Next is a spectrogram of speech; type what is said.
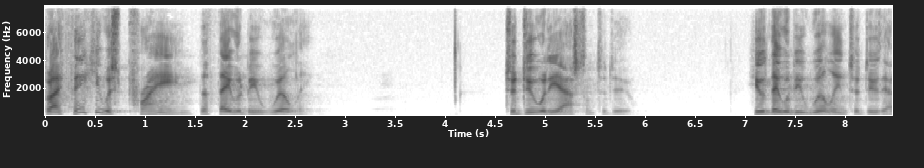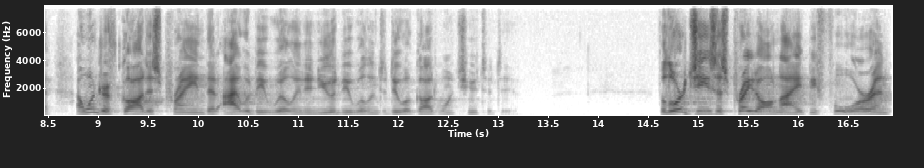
But I think he was praying that they would be willing to do what he asked them to do. He, they would be willing to do that. I wonder if God is praying that I would be willing and you would be willing to do what God wants you to do. The Lord Jesus prayed all night before, and,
